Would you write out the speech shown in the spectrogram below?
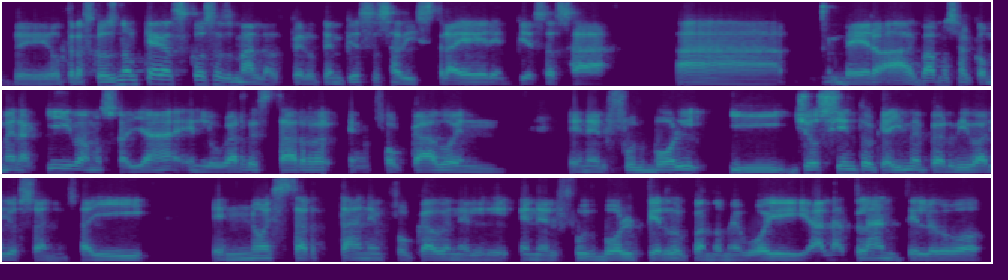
de otras cosas, no que hagas cosas malas, pero te empiezas a distraer, empiezas a, a ver, ah, vamos a comer aquí, vamos allá, en lugar de estar enfocado en, en el fútbol y yo siento que ahí me perdí varios años. Ahí en no estar tan enfocado en el, en el fútbol, pierdo cuando me voy al Atlante, luego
